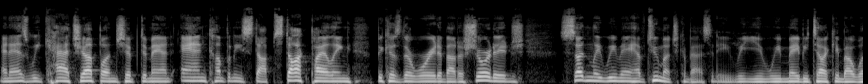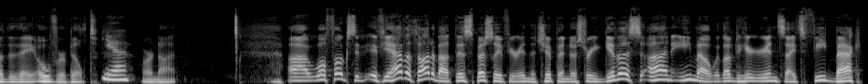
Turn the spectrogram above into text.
and as we catch up on chip demand and companies stop stockpiling because they're worried about a shortage. Suddenly, we may have too much capacity. We we may be talking about whether they overbuilt, yeah. or not. Uh, well, folks, if, if you have a thought about this, especially if you're in the chip industry, give us an email. We'd love to hear your insights. Feedback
